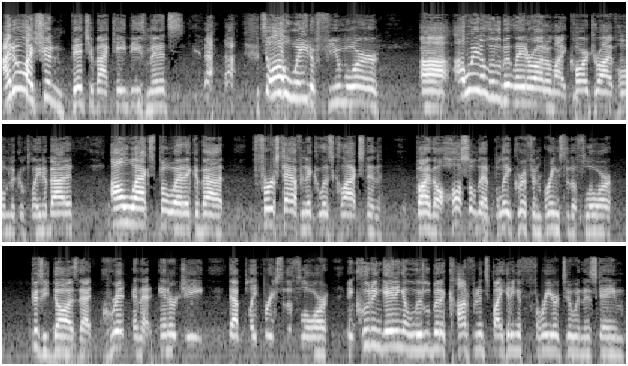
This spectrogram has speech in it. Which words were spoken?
I know I shouldn't bitch about KD's minutes, so I'll wait a few more uh, I'll wait a little bit later on in my car drive home to complain about it. I'll wax poetic about first half Nicholas Claxton by the hustle that Blake Griffin brings to the floor, because he does that grit and that energy that Blake brings to the floor, including gaining a little bit of confidence by hitting a three or two in this game.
